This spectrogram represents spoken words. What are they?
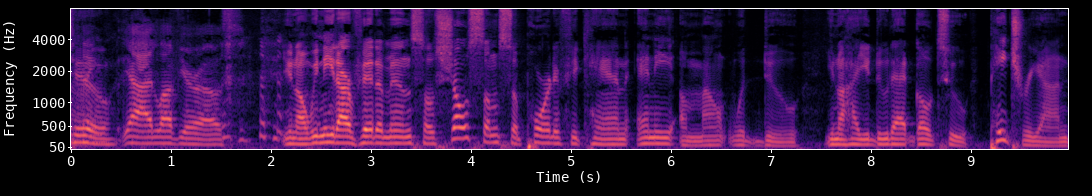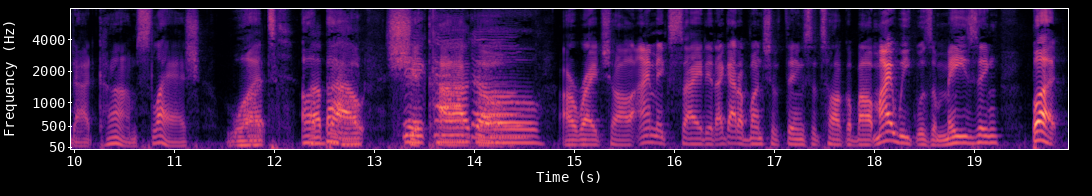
too. Yeah, I love euros. you know we need our vitamins. So show some support if you can. Any amount would do. You know how you do that? Go to patreon.com slash what What about about Chicago. All right, y'all. I'm excited. I got a bunch of things to talk about. My week was amazing, but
